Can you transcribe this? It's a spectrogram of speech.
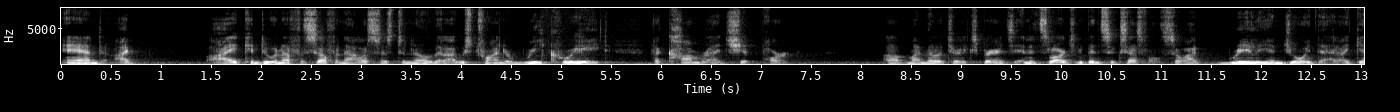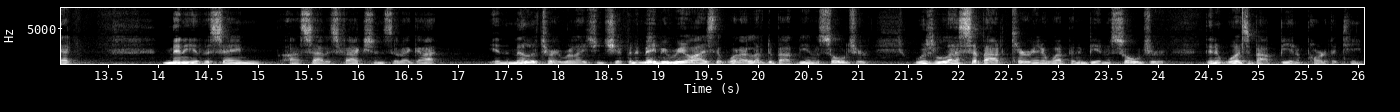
And I, I can do enough of self analysis to know that I was trying to recreate the comradeship part of my military experience, and it's largely been successful. So I really enjoyed that. I get many of the same uh, satisfactions that I got in the military relationship. And it made me realize that what I loved about being a soldier was less about carrying a weapon and being a soldier than it was about being a part of a team.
